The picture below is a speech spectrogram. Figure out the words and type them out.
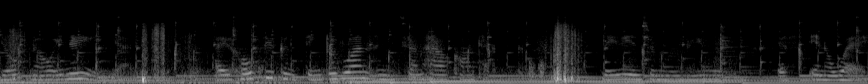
don't know a name yet. I hope you can think of one and somehow contact maybe in some review if in a way.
